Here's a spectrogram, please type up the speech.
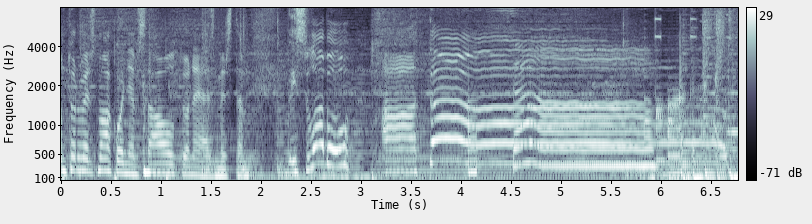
un tur virs mākoņiem saule, to neaizmirstam. Visu labu! Atā! Tā!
